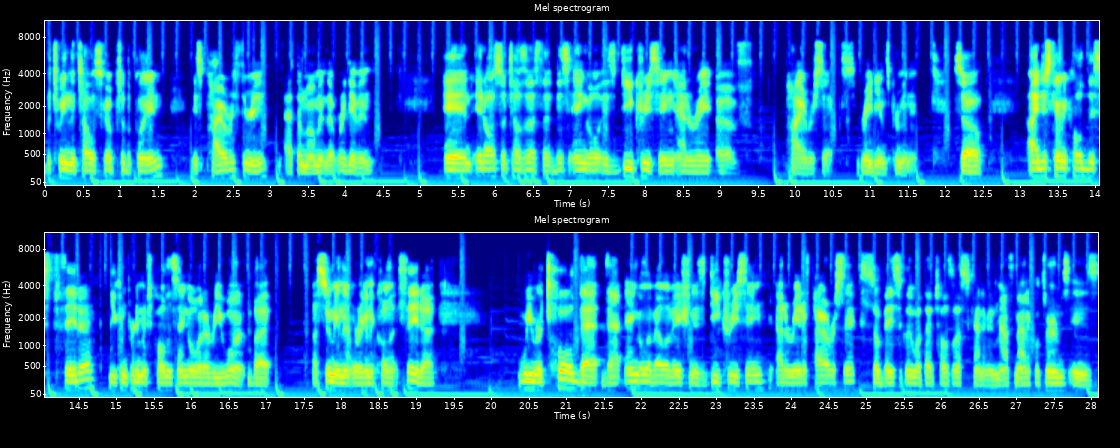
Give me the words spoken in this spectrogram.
between the telescope to the plane is pi over 3 at the moment that we're given. And it also tells us that this angle is decreasing at a rate of pi over 6 radians per minute. So I just kind of called this theta. You can pretty much call this angle whatever you want, but assuming that we're going to call it theta, we were told that that angle of elevation is decreasing at a rate of pi over 6. So basically what that tells us kind of in mathematical terms is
